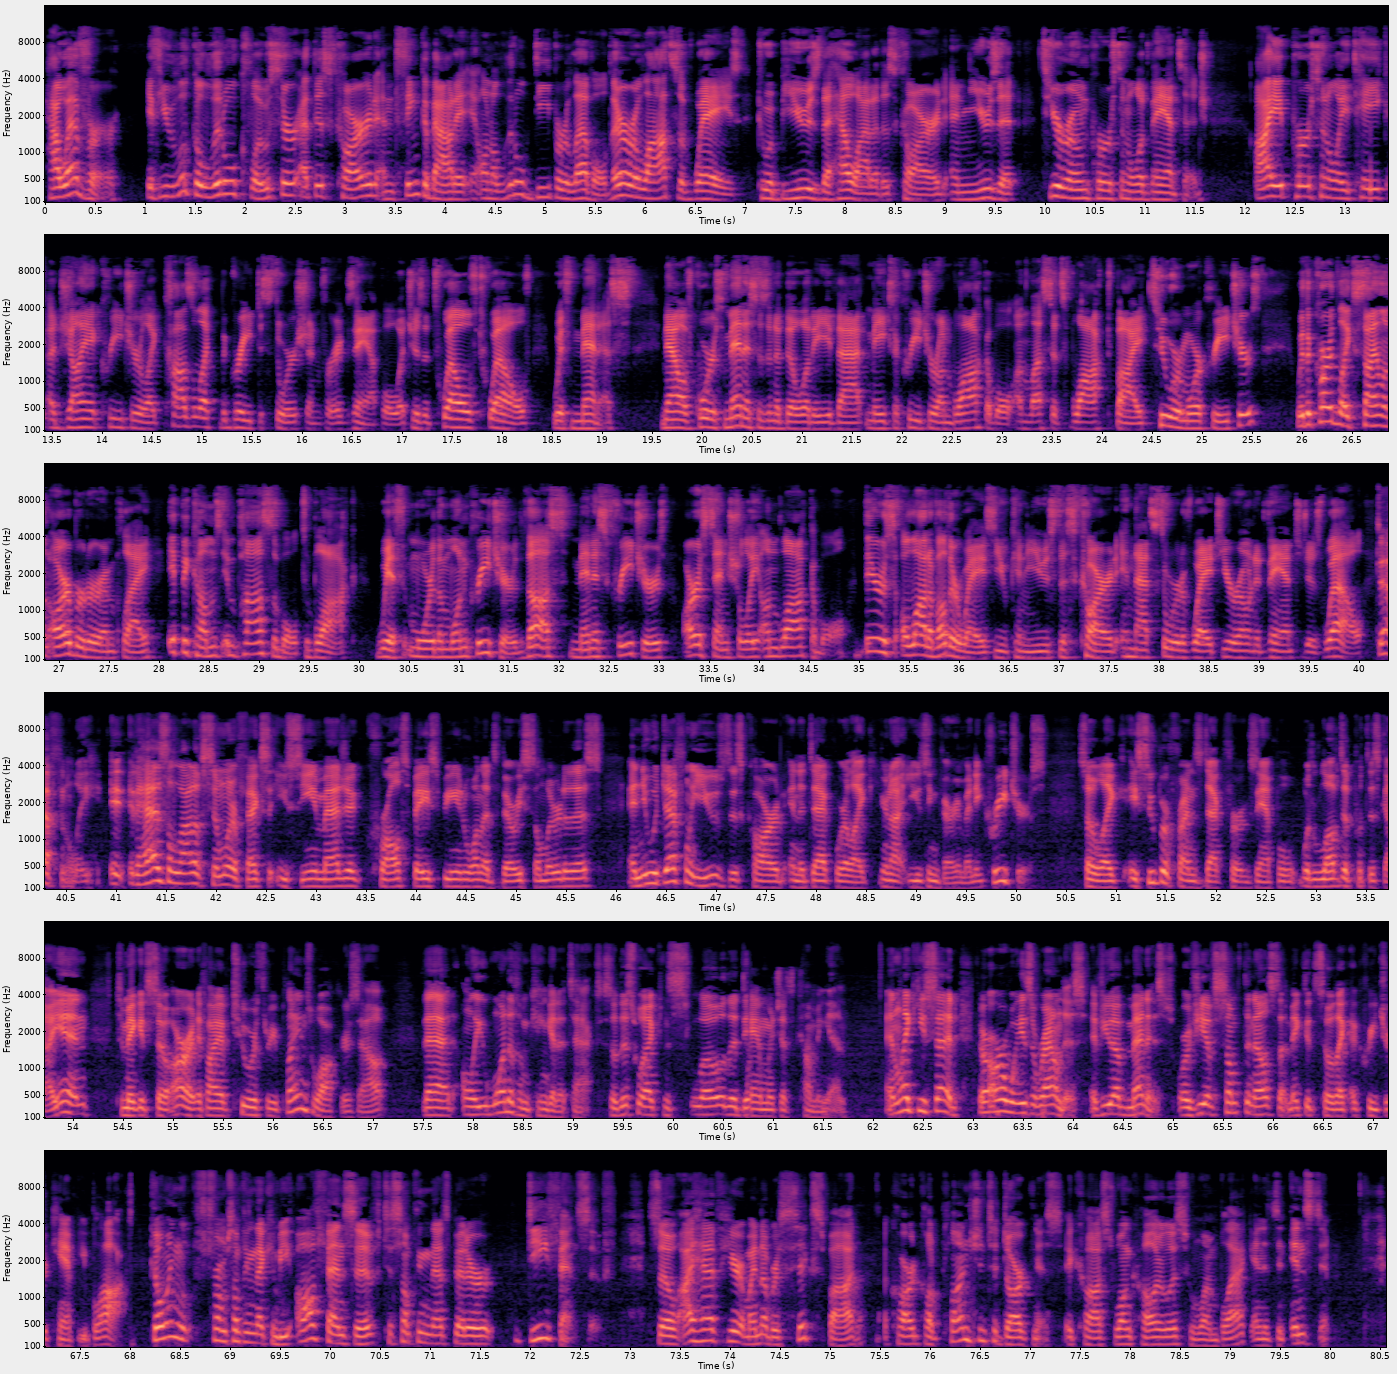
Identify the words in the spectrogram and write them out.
However, if you look a little closer at this card and think about it on a little deeper level, there are lots of ways to abuse the hell out of this card and use it to your own personal advantage. I personally take a giant creature like Kozilek the Great Distortion, for example, which is a 12 12 with Menace Now, of course, Menace is an ability that makes a creature unblockable unless it's blocked by two or more creatures. With a card like Silent Arbiter in play, it becomes impossible to block with more than one creature. Thus, Menace creatures are essentially unblockable. There's a lot of other ways you can use this card in that sort of way to your own advantage as well. Definitely. It, it has a lot of similar effects that you see in Magic, Crawl Space being one that's very similar to this. And you would definitely use this card in a deck where like you're not using very many creatures. So like a Super Friends deck, for example, would love to put this guy in to make it so, alright, if I have two or three planeswalkers out, that only one of them can get attacked. So this way I can slow the damage that's coming in. And like you said, there are ways around this. If you have Menace, or if you have something else that makes it so like a creature can't be blocked. Going from something that can be offensive to something that's better defensive. So I have here at my number six spot a card called Plunge into Darkness. It costs one colorless and one black, and it's an instant.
